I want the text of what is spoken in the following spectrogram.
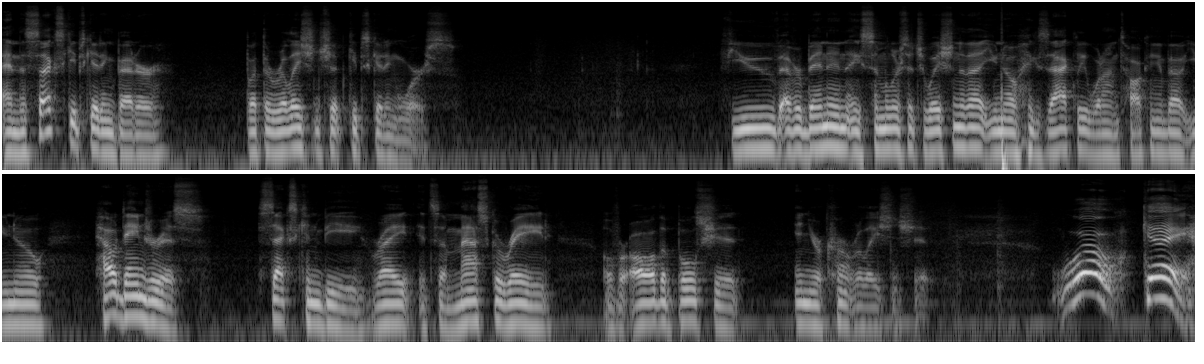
And the sex keeps getting better, but the relationship keeps getting worse. If you've ever been in a similar situation to that, you know exactly what I'm talking about. You know how dangerous sex can be, right? It's a masquerade over all the bullshit in your current relationship. Whoa, okay.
